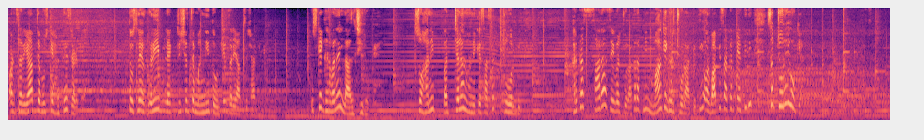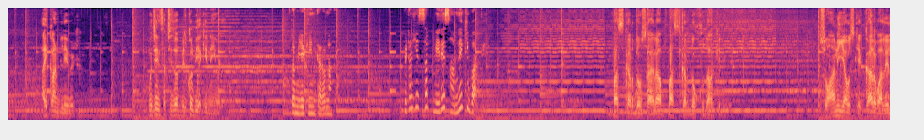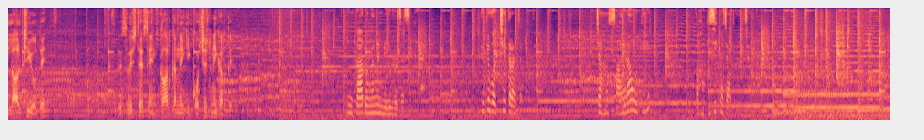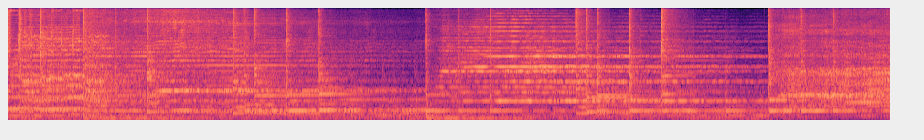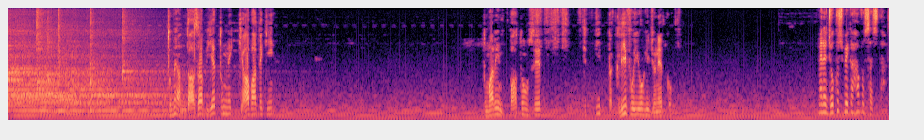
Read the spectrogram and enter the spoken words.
اور زریاب جب اس کے ہتھے چڑھ گیا تو اس نے غریب الیکٹریشن سے منگنی توڑ کے زریاب سے شادی کی۔ اس کے گھر والے لالچی لوگ ہیں سوہانی بدچلن ہونے کے ساتھ ساتھ چور بھی تھی گھر کا سارا زیور چورا کر اپنی ماں کے گھر چھوڑ آتی تھی اور واپس آ کر کہتی تھی سب چوری ہو گیا۔ آئی کانٹ بلیو اٹ مجھے ان سب چیزوں پر بالکل بھی یقین نہیں ہو رہا۔ تم یقین کرو کرو بیٹا یہ سب میرے سامنے کی بات ہے۔ بس کر دو سائرہ بس کر دو خدا کے لیے۔ سہانی یا اس کے گھر والے لالچی ہوتے، اس رشتے سے انکار کرنے کی کوشش نہیں کرتے۔ انکار انہوں نے میری وجہ سے کیا۔ کیونکہ وہ اچھی طرح جانتے جہاں سائرہ ہوتی ہے، وہاں کسی کا جاتا نہیں۔ تمہیں اندازہ بھی ہے تم نے کیا باتیں کی ہیں؟ تمہاری باتوں سے کتنی تکلیف ہوئی ہوگی جنید کو؟ میں نے جو کچھ بھی کہا وہ سچ تھا۔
